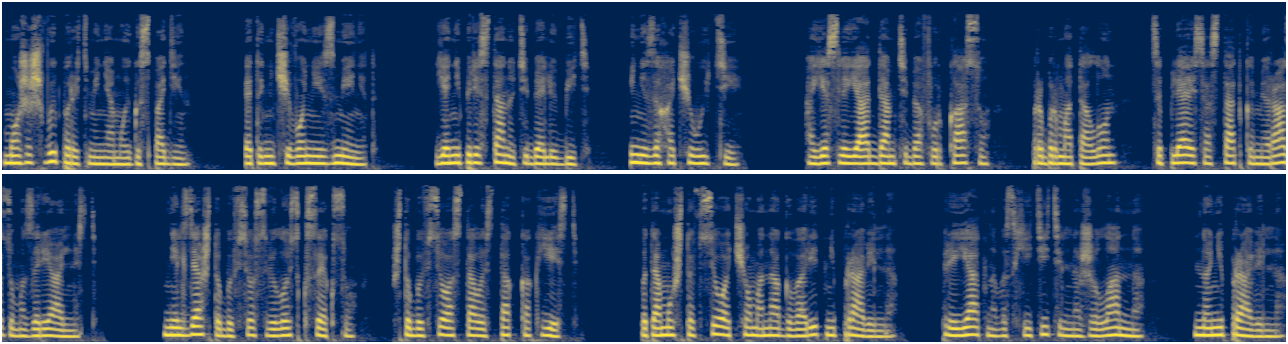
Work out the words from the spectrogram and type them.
«Можешь выпороть меня, мой господин. Это ничего не изменит. Я не перестану тебя любить и не захочу уйти. «А если я отдам тебя Фуркасу?» — пробормотал он, цепляясь остатками разума за реальность. «Нельзя, чтобы все свелось к сексу, чтобы все осталось так, как есть, потому что все, о чем она говорит, неправильно. Приятно, восхитительно, желанно, но неправильно.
